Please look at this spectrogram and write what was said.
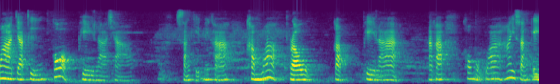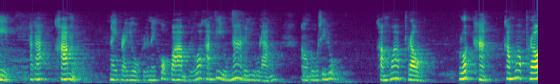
ว่าจะถึงก็เพลาเช้า สังเกตไหมคะคำว่าเรากับเพลานะคะเขาบอกว่าให้สังเกตนะคะคำในประโยคหรือในข้อความ หรือว่าคำที่อยู่หน้าหรืออยู่หลัง เอาดูสิลูกคำว่าเรารถหักคำว่าเรา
